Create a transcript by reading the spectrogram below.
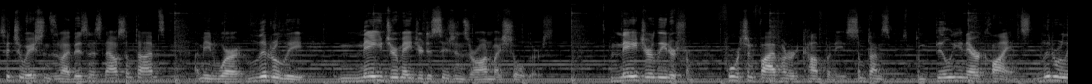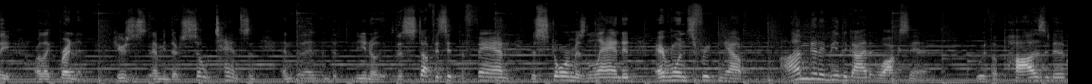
situations in my business now sometimes. I mean, where literally major, major decisions are on my shoulders. Major leaders from Fortune 500 companies, sometimes some billionaire clients, literally are like, Brendon, here's this, I mean, they're so tense and, and, and the, you know, the stuff has hit the fan, the storm has landed, everyone's freaking out. I'm gonna be the guy that walks in with a positive,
